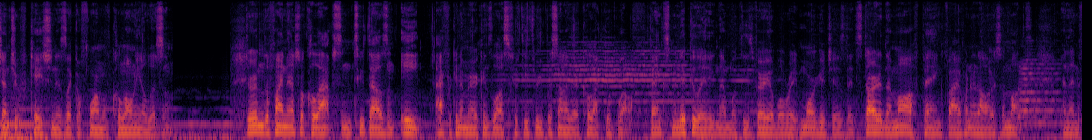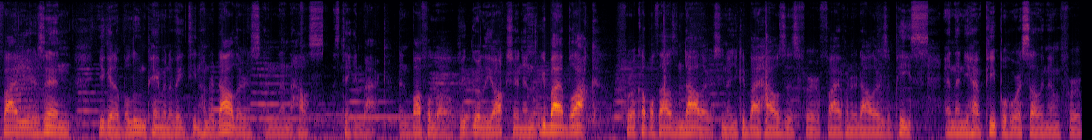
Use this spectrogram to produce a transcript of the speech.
gentrification is like a form of colonialism. During the financial collapse in 2008, African Americans lost 53% of their collective wealth. Banks manipulating them with these variable rate mortgages that started them off paying $500 a month. And then five years in, you get a balloon payment of $1,800 and then the house is taken back. In Buffalo, you go to the auction and you buy a block for a couple thousand dollars. You know, you could buy houses for $500 a piece, and then you have people who are selling them for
